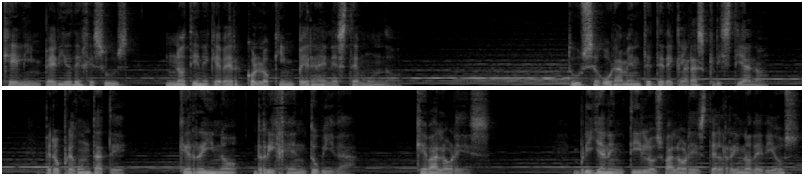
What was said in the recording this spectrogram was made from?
que el imperio de Jesús no tiene que ver con lo que impera en este mundo. Tú seguramente te declaras cristiano, pero pregúntate, ¿qué reino rige en tu vida? ¿Qué valores? ¿Brillan en ti los valores del reino de Dios?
